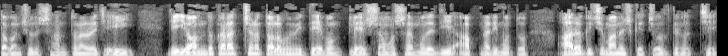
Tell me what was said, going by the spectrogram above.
তখন শুধু সান্ত্বনা রয়েছে এই, যে এই অন্ধকারাচ্ছন্ন তলভূমিতে এবং ক্লেশ সমস্যার মধ্যে দিয়ে আপনারই মতো আরও কিছু মানুষকে চলতে হচ্ছে।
